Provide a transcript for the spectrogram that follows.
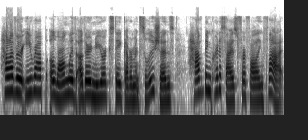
However, ERAP, along with other New York State government solutions, have been criticized for falling flat.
